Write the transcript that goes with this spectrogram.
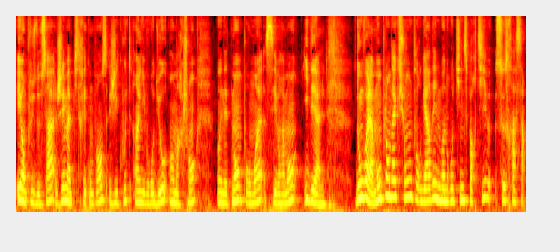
et en plus de ça, j'ai ma petite récompense, j'écoute un livre audio en marchant. Honnêtement, pour moi, c'est vraiment idéal. Donc voilà, mon plan d'action pour garder une bonne routine sportive, ce sera ça.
